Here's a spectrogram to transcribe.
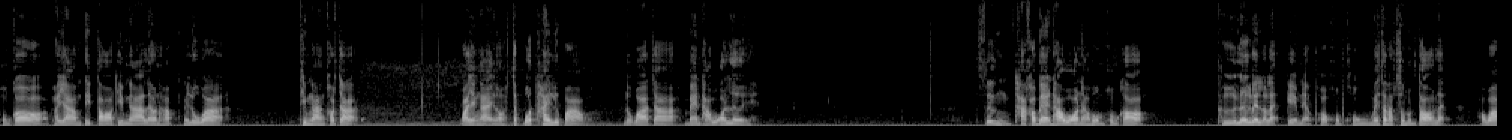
ผมก็พยายามติดต่อทีมงานแล้วนะครับ ไม่รู้ว่าทีมงานเขาจะว่ายังไงเนาะจะปลดให้หรือเปล่า หรือว่าจะแบนถาวรเลย ซึ่งถ้าเขาแบนถาวรนะครับผมผมก็ คือเลิกเล่นแล้วแหละเกมเนี้ยเพราะผมคงไม่สนับสนุนต่อแล้วแหละ เพราะว่า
